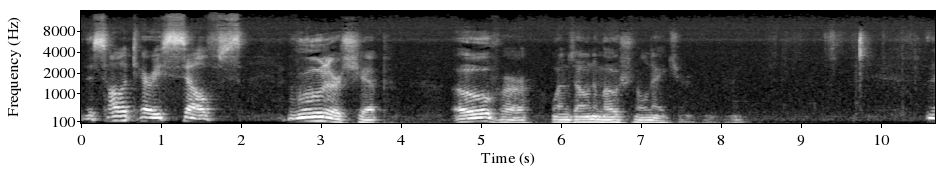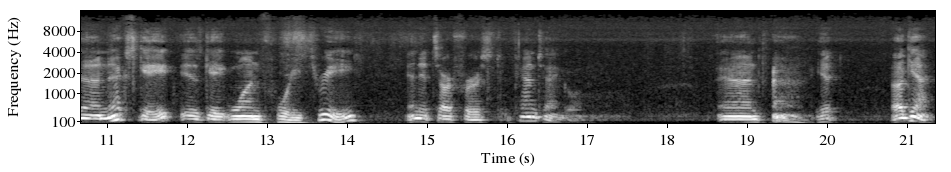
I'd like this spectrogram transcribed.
the solitary self's rulership over one's own emotional nature. The next gate is gate 143, and it's our first pentangle. And it, again,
